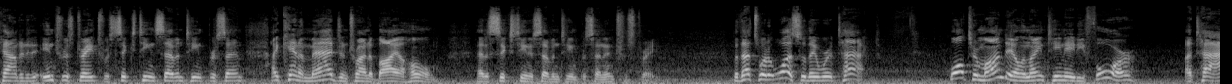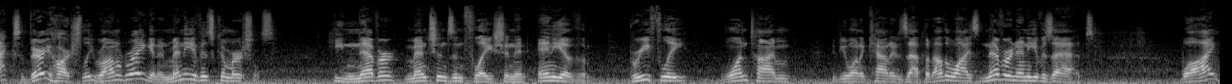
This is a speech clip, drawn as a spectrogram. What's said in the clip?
counted it. Interest rates were 16, 17%. I can't imagine trying to buy a home at a 16 or 17% interest rate. But that's what it was, so they were attacked. Walter Mondale in 1984 attacks very harshly Ronald Reagan in many of his commercials. He never mentions inflation in any of them. Briefly, one time if you want to count it as that, but otherwise, never in any of his ads. Why?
